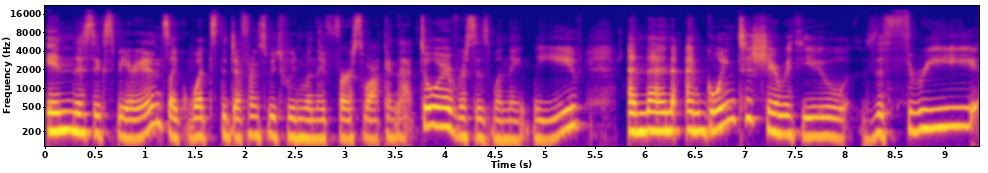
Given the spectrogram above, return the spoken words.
in this experience like what's the difference between when they first walk in that door versus when they leave? And then i'm going to share with you the three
